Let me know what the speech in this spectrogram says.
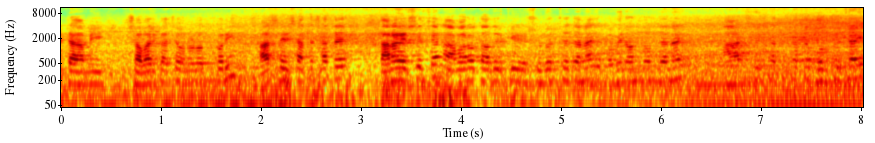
এটা আমি সবার কাছে অনুরোধ করি। আর সেই সাথে সাথে তারা এসেছেন, আবারও তাদেরকে শুভেচ্ছা জানাই, অভিনন্দন জানাই। আর সেই সাথে সাথে বলতে চাই,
